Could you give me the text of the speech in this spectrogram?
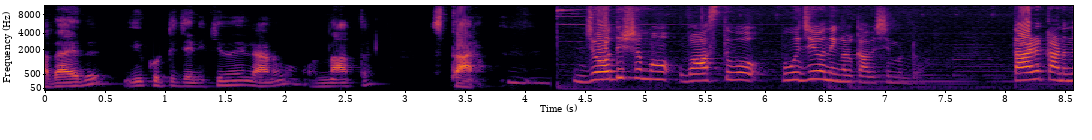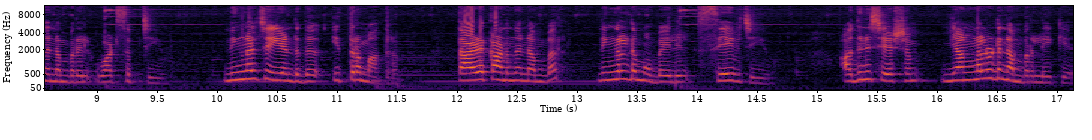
അതായത് ഈ കുട്ടി ജനിക്കുന്നതിലാണ് ഒന്നാമത്തെ സ്ഥാനം. ജ്യോതിഷമോ വാസ്തുവോ പൂജയോ നിങ്ങൾക്ക് ആവശ്യമുണ്ടോ? താഴെ കാണുന്ന നമ്പറിൽ വാട്സപ്പ് ചെയ്യൂ. നിങ്ങൾ ചെയ്യേണ്ടത് ഇത്രമാത്രം താഴെ കാണുന്ന നമ്പർ നിങ്ങളുടെ മൊബൈലിൽ സേവ് ചെയ്യൂ. അതിനുശേഷം ഞങ്ങളുടെ നമ്പറിലേക്ക്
